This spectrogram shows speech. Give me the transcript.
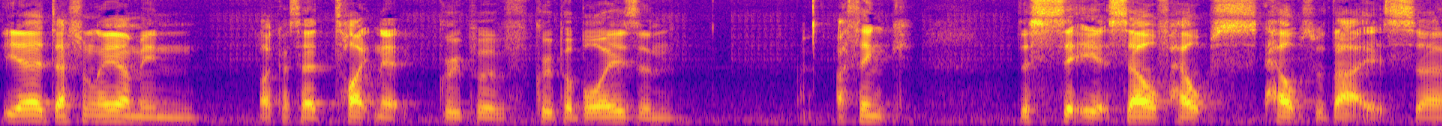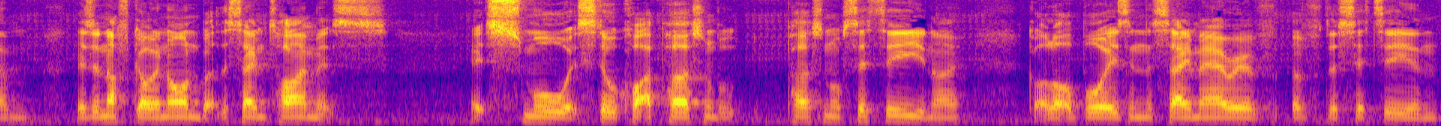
Yeah, definitely. I mean, like I said, tight knit group of group of boys, and I think the city itself helps helps with that. It's um, there's enough going on, but at the same time, it's it's small. It's still quite a personal personal city. You know, got a lot of boys in the same area of, of the city, and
